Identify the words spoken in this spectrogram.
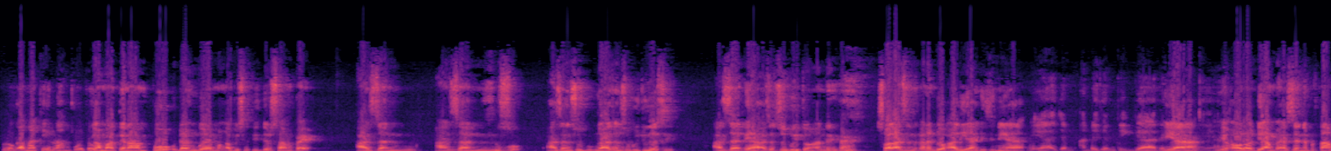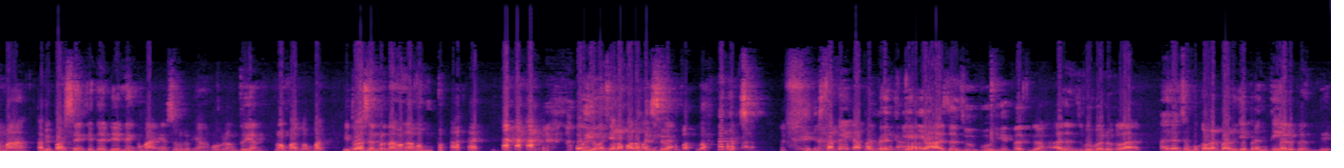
lu nggak matiin lampu tuh. Nggak matiin lampu dan gue emang nggak bisa tidur sampai azan azan Subuh. azan subuh nggak azan subuh juga sih. Azan ya azan subuh itu aneh. Soalnya azan itu kan ada dua kali ya di sini ya. Iya, jam ada jam 3 ada Iya, jam ya kalau dia sampai azan yang pertama, tapi pas yang kejadian yang kemarin yang sebelum yang aku bilang tuh yang lompat-lompat, itu azan pertama nggak mempan. Oh iya masih lompat-lompat juga. lompat-lompat. Sampai kapan berhenti dia? azan subuh inget banget gua, azan subuh baru kelar, Azan subuh kelar baru dia berhenti. baru berhenti.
